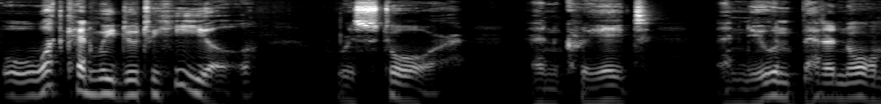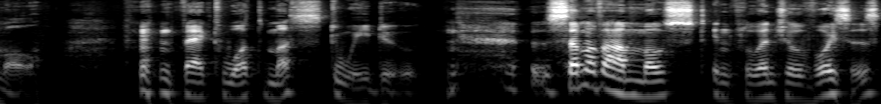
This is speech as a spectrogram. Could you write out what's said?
What can we do to heal, restore, and create a new and better normal? In fact, what must we do? Some of our most influential voices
